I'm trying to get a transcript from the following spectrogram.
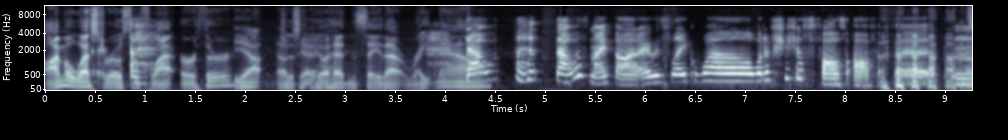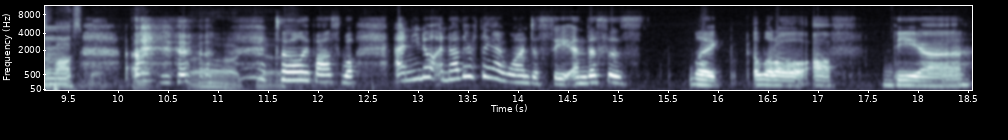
I'm a Westerosi flat earther. yeah. Just gonna go ahead and say that right now. That, that that was my thought. I was like, well, what if she just falls off of it? It's Mm. possible. Oh, totally possible. And you know, another thing I wanted to see, and this is like a little off the, uh, I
